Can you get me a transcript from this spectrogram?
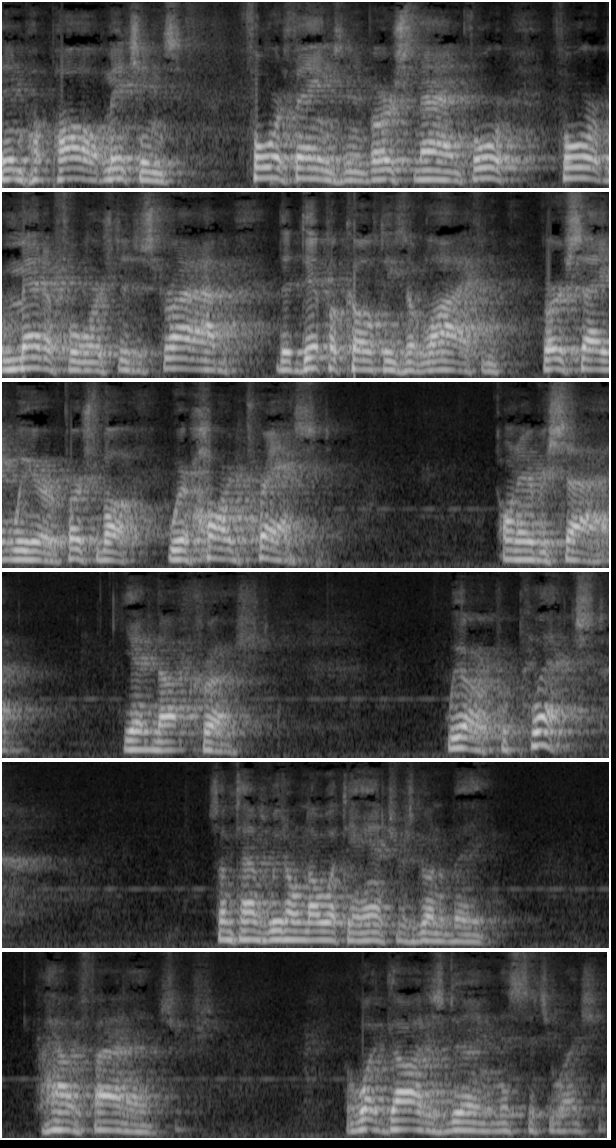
Then Paul mentions four things in verse 9, four four metaphors to describe the difficulties of life. In verse 8, we are, first of all, we're hard pressed on every side, yet not crushed. We are perplexed. Sometimes we don't know what the answer is going to be, or how to find answers, or what God is doing in this situation.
